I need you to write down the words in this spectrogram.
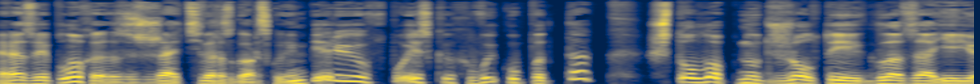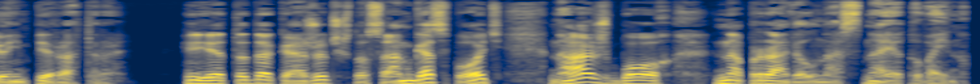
Разве плохо сжать Сверсгорскую империю в поисках выкупа так, что лопнут желтые глаза ее императора? И это докажет, что сам Господь, наш Бог, направил нас на эту войну.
